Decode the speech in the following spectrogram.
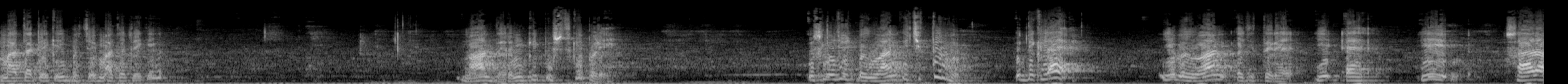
माता टेकेगी बच्चे माता टेकेगा माँ धर्म की पुस्तकें पढ़े, उसमें जो भगवान के चित्र हो, वो दिखलाए। ये भगवान का चित्र है, ये है ये सारा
